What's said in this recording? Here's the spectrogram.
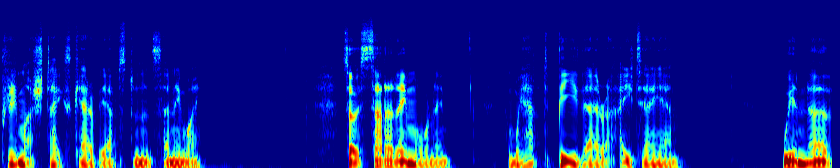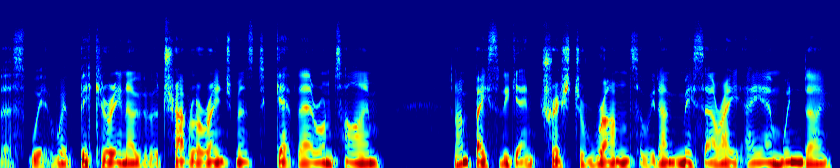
pretty much takes care of the abstinence anyway. So it's Saturday morning, and we have to be there at 8 a.m. We're nervous. We're, we're bickering over the travel arrangements to get there on time. And I'm basically getting Trish to run so we don't miss our 8 a.m. window.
